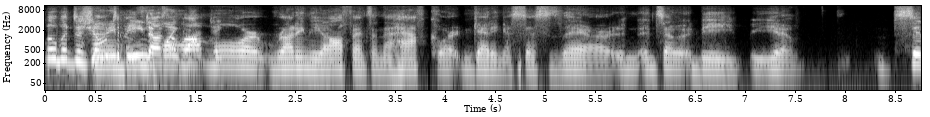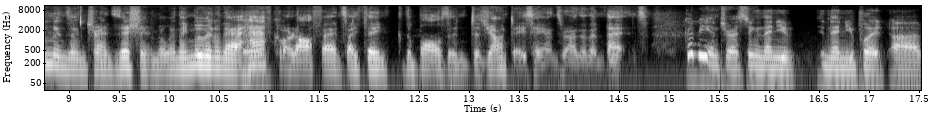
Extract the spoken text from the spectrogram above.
Well, but Dejounte I mean, being does a lot guard, more running the offense in the half court and getting assists there, and, and so it would be you know Simmons in transition. But when they move into that half court offense, I think the ball's in Dejounte's hands rather than Ben's. Could be interesting. And then you and then you put uh,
